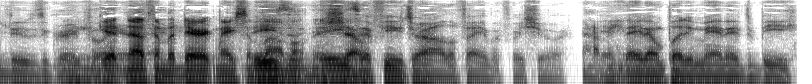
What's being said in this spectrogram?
That dude's a great You player. get nothing but Derrick Mason He's, love a, on this he's show. He's a future Hall of Famer for sure. I And mean- they don't put him in it to be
